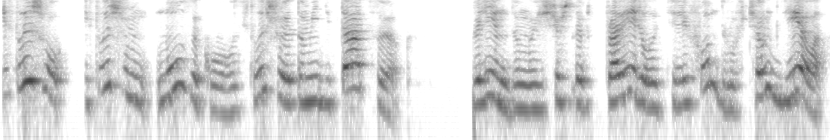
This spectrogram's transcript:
и слышу, и слышу музыку, слышу эту медитацию, Блин, думаю, еще что проверила телефон, думаю, в чем дело?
